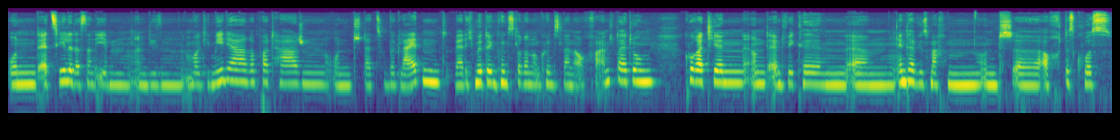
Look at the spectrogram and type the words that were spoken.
und erzähle das dann eben in diesen Multimedia-Reportagen und dazu begleitend werde ich mit den Künstlerinnen und Künstlern auch Veranstaltungen kuratieren und entwickeln, ähm, Interviews machen und äh, auch Diskurs,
